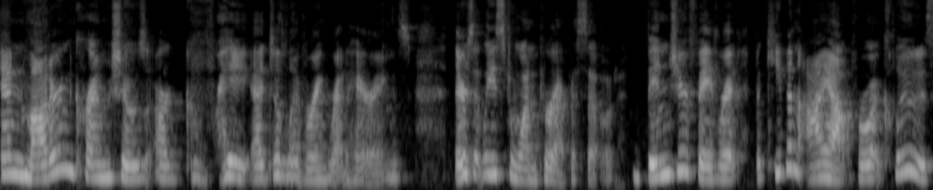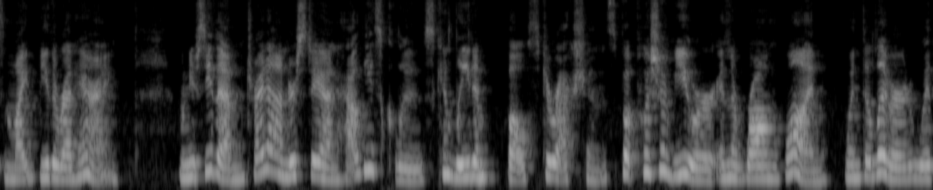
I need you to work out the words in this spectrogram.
And modern crime shows are great at delivering red herrings. There's at least one per episode. Binge your favorite, but keep an eye out for what clues might be the red herring. When you see them, try to understand how these clues can lead in both directions, but push a viewer in the wrong one when delivered with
